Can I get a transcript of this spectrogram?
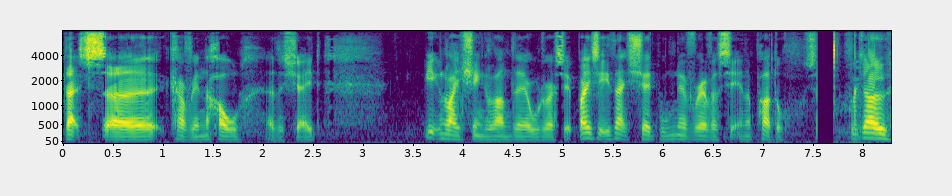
That's uh, covering the whole of the shed. You can lay shingle under there, all the rest of it. Basically, that shed will never ever sit in a puddle. So if we go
